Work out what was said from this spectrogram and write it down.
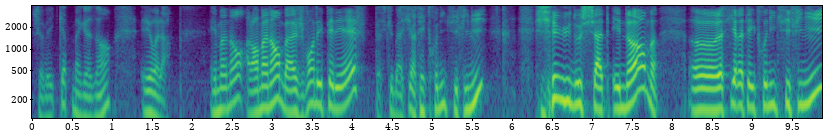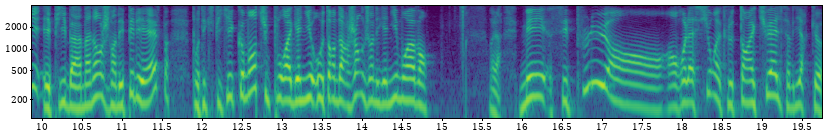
j'avais quatre magasins et voilà. Et maintenant, alors maintenant, bah, je vends des PDF parce que bah, la cigarette électronique c'est fini. J'ai eu une chatte énorme. Euh, la cigarette électronique c'est fini. Et puis bah maintenant, je vends des PDF pour t'expliquer comment tu pourras gagner autant d'argent que j'en ai gagné moi avant. Voilà. Mais c'est plus en, relation avec le temps actuel. Ça veut dire que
